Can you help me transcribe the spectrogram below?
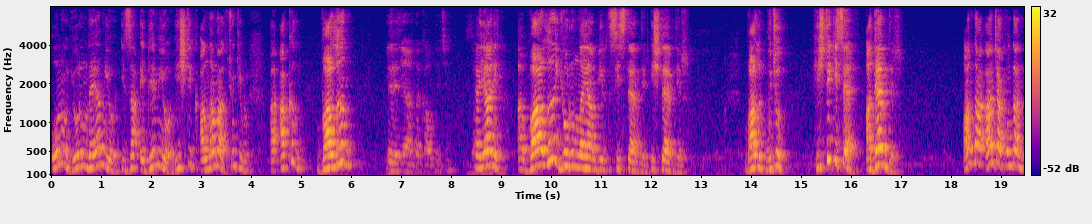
onu yorumlayamıyor, izah edemiyor. Hiçlik anlamaz. Çünkü akıl varlığın e, İhtiyarda kaldığı için. He, yani varlığı yorumlayan bir sistemdir, işlevdir. Varlık, vücut. Hiçlik ise ademdir. Anda, ancak ondan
